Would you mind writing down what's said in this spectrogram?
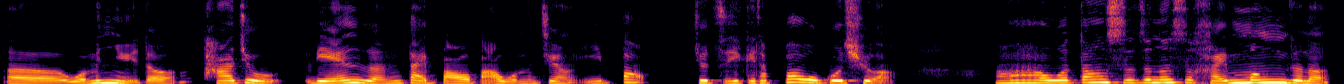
呃，我们女的，他就连人带包把我们这样一抱，就直接给他抱过去了。啊，我当时真的是还懵着呢，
